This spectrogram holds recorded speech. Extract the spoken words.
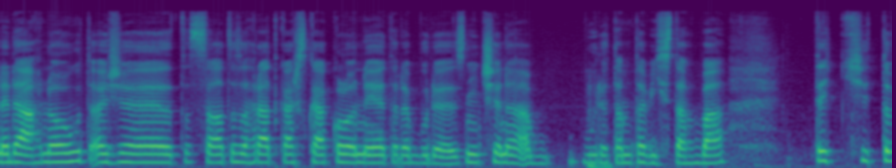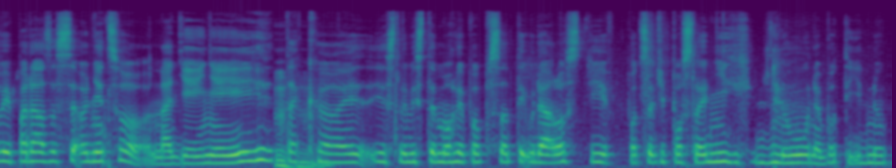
nedá hnout a že ta celá ta zahrádkářská kolonie teda bude zničena a bude tam ta výstavba. Teď to vypadá zase o něco nadějněji, mm-hmm. tak eh, jestli byste mohli popsat ty události v podstatě posledních dnů nebo týdnů.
